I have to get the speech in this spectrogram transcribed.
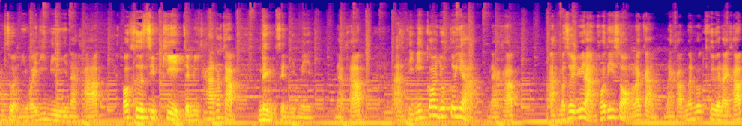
ำส่วนนี้ไว้ดีๆนะครับ ก็คือ 10 ขีดจะมีค่าเท่ากับ1เซนติเมตรนะครับอะทีนี้ก็ยกตัวอย่างนะครับอะมาเซอยกตัวอย่างข้อที่ 2 แล้วกันนะครับ นั่นก็คืออะไรครับ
